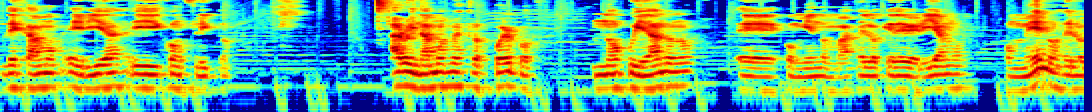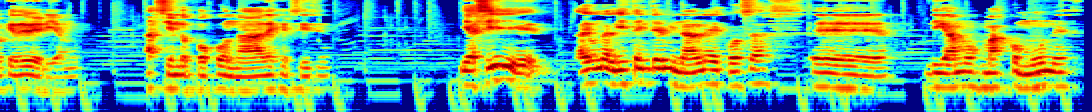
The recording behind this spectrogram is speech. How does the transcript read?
dejamos heridas y conflictos. Arruinamos nuestros cuerpos no cuidándonos, eh, comiendo más de lo que deberíamos o menos de lo que deberíamos, haciendo poco o nada de ejercicio. Y así hay una lista interminable de cosas, eh, digamos, más comunes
